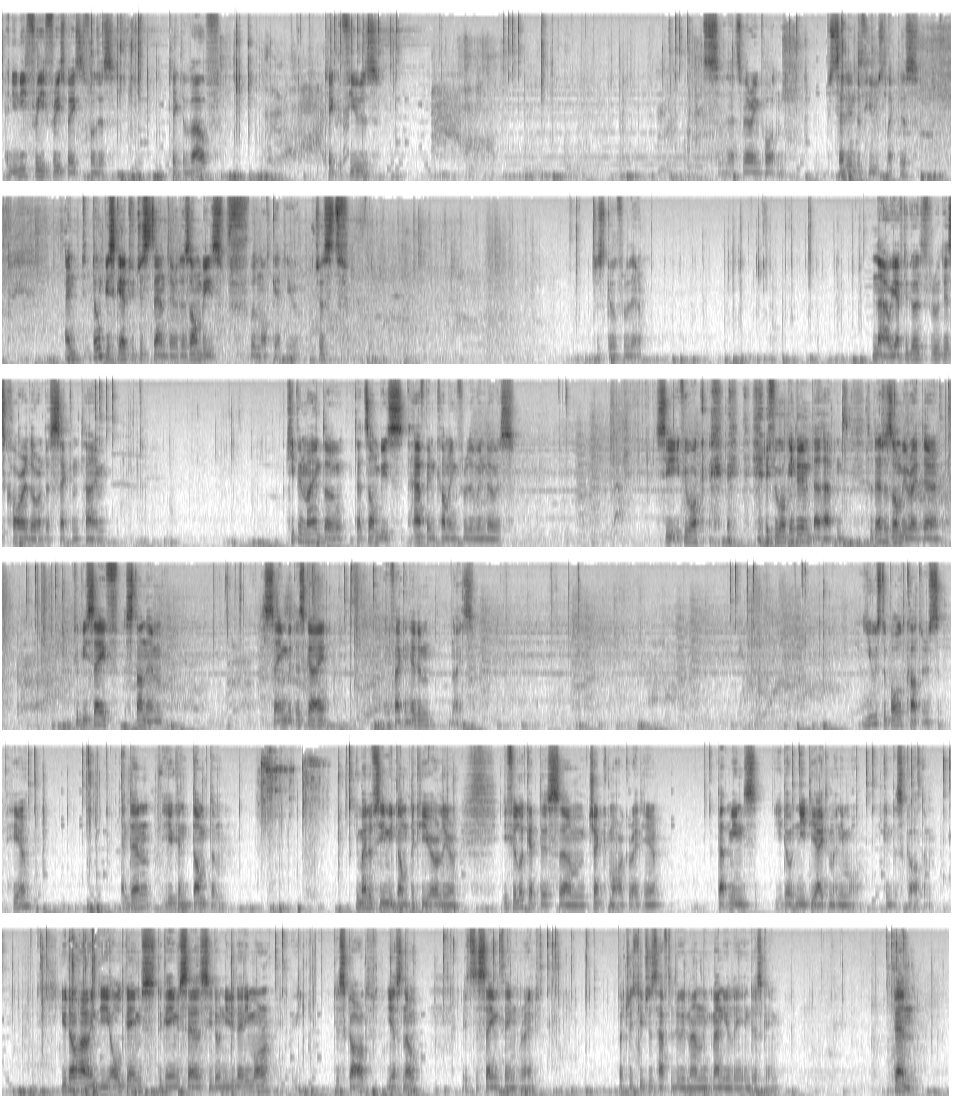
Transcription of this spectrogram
And you need three free spaces for this. Take the valve, take the fuse. So that's very important. Set in the fuse like this. And don't be scared to just stand there. The zombies will not get you. Just... Just go through there. Now, we have to go through this corridor the second time. Keep in mind though that zombies have been coming through the windows. See, if you walk if you walk into him, that happens. So there's a zombie right there. To be safe, stun him. Same with this guy. If I can hit him, nice. Use the bolt cutters here. And then you can dump them. You might have seen me dump the key earlier. If you look at this um, check mark right here, that means you don't need the item anymore. You can discard them. You know how in the old games the game says you don't need it anymore? Discard? Yes, no? It's the same thing, right? But just you just have to do it manu manually in this game. Then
